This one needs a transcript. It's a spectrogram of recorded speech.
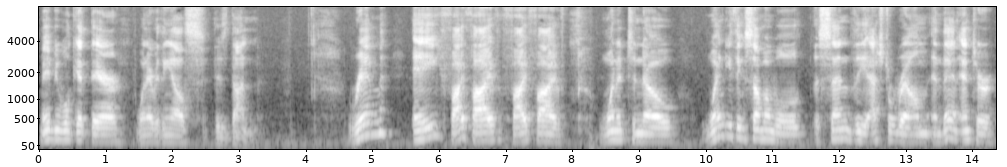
maybe we'll get there when everything else is done. Rim A5555 wanted to know when do you think someone will ascend the astral realm and then enter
